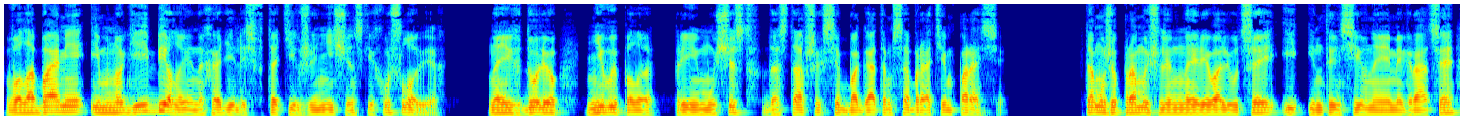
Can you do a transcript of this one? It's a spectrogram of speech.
В Алабаме и многие белые находились в таких же нищенских условиях. На их долю не выпало преимуществ, доставшихся богатым собратьям по расе. К тому же промышленная революция и интенсивная эмиграция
